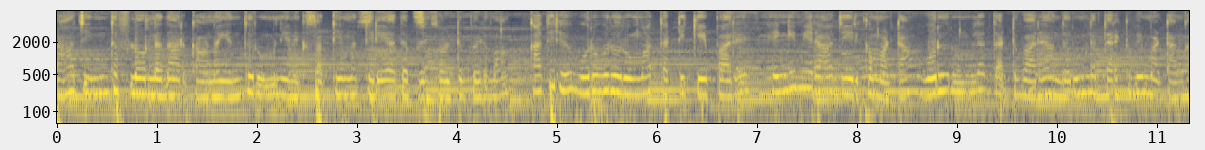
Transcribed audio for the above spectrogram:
ராஜ் இந்த ஃப்ளோரில் தான் இருக்கான். ஆனால் எந்த ரூம்னு எனக்கு சத்தியமாக தெரியாது அப்படின்னு சொல்லிட்டு போயிடுவான் கதிர் ஒரு ஒரு ரூமாக தட்டி கேட்பாரு எங்கேயுமே ராஜ் இருக்க மாட்டான் ஒரு ரூமில் தட்டுவார். அந்த ரூமில் திறக்கவே மாட்டாங்க.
